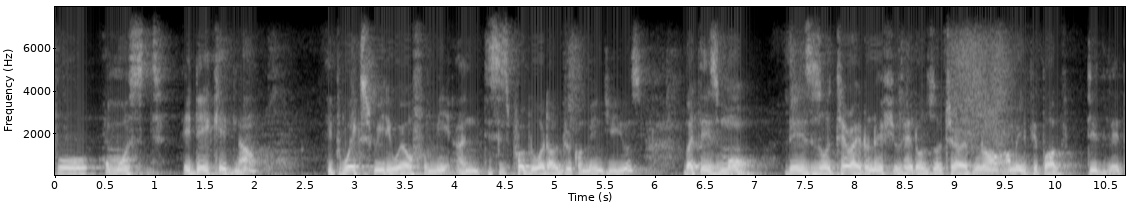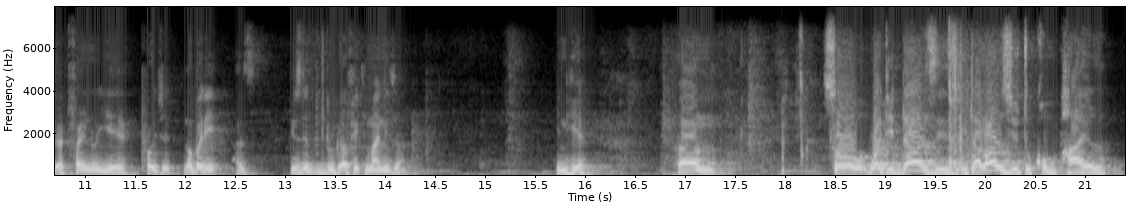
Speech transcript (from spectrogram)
for almost a decade now. It works really well for me, and this is probably what I would recommend you use. But there's more. There's Zotero. I don't know if you've heard of Zotero. I don't know how many people have did that final year project. Nobody has used the bibliographic manager in here. Um, so what it does is it allows you to compile.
